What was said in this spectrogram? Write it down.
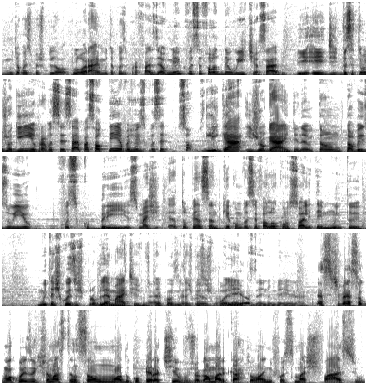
muita coisa pra explo- explorar e muita coisa pra fazer. É meio que você falou do The Witcher, sabe? E, e de você ter um joguinho pra você, sabe, passar o tempo, às vezes que você só ligar e jogar, entendeu? Então talvez o Wii U fosse cobrir isso. Mas eu tô pensando, porque como você falou, o console tem muito. Muitas coisas problemáticas, muita É, com co- muitas certeza. coisas polêmicas aí no meio, né? É, se tivesse alguma coisa que chamasse atenção, um modo cooperativo, jogar o Mario Kart Online fosse mais fácil,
